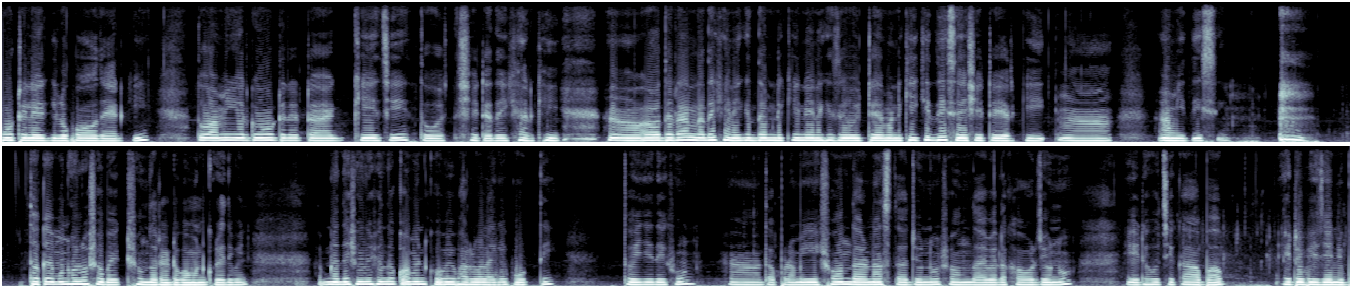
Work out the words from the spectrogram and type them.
হোটেলে এগুলো পাওয়া যায় আর কি। তো আমি আর কি হোটেলেরটা খেয়েছি, তো সেটা দেখে আর কি ওদের রান্না দেখিনি কিন্তু এমনি কিনে এনে খেয়েছি, ওইটা মানে কী কী দিছে সেটাই আর কি আমি দিছি। তো কেমন হলো সবাই একটু সুন্দর একটা কমেন্ট করে দেবেন। আপনাদের সুন্দর সুন্দর কমেন্ট খুবই ভালো লাগে পড়তে। তো এই যে দেখুন আহ, তারপর আমি সন্ধ্যার নাস্তার জন্য সন্ধ্যাবেলা খাওয়ার জন্য এটা হচ্ছে কাবাব। এটা ভেজে নেব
